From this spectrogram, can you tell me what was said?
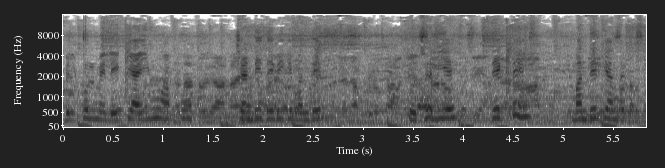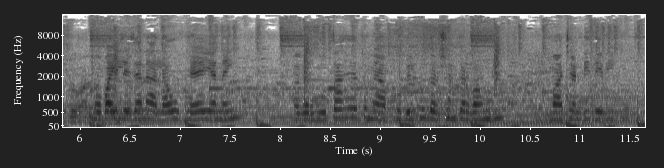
बिल्कुल मैं लेके आई हूँ आपको चंडी देवी के मंदिर। तो चलिए देखते हैं, मंदिर के अंदर मोबाइल ले जाना अलाउड है या नहीं। अगर होता है तो मैं आपको बिल्कुल दर्शन करवाऊँगी माँ चंडी देवी के।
